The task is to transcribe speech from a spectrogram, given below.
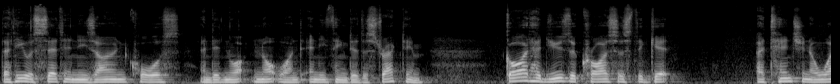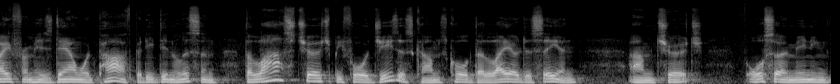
that he was set in his own course and did not, not want anything to distract him. God had used the crisis to get attention away from his downward path, but he didn't listen. The last church before Jesus comes, called the Laodicean um, church, also meaning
